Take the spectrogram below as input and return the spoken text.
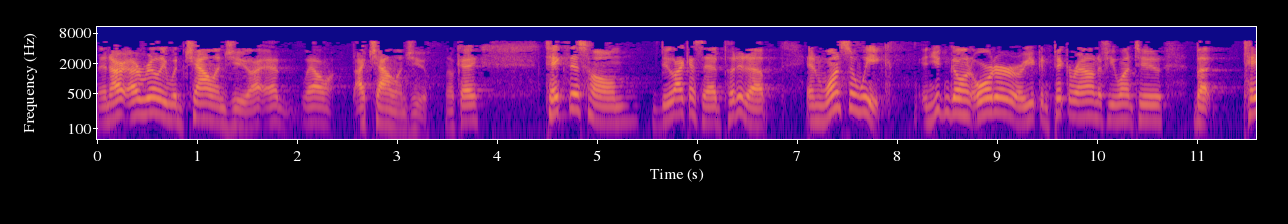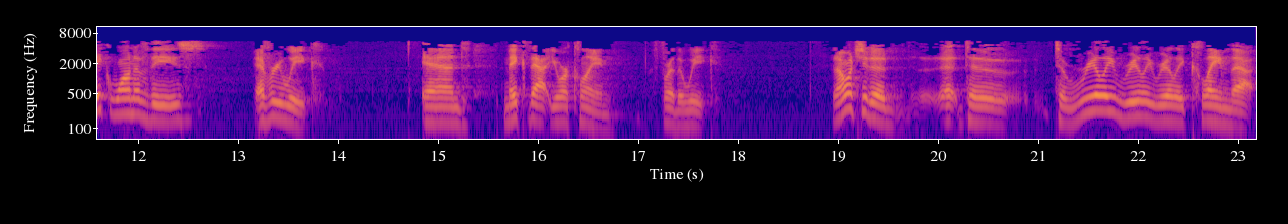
and I, I really would challenge you. I, I, well, I challenge you. Okay, take this home. Do like I said, put it up, and once a week, and you can go in order or you can pick around if you want to, but take one of these every week and make that your claim for the week. And I want you to uh, to to really, really, really claim that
